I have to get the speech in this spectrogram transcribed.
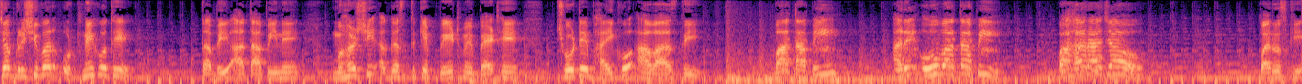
जब ऋषिवर उठने को थे तभी आतापी ने महर्षि अगस्त के पेट में बैठे छोटे भाई को आवाज़ दी। वातापी? अरे ओ वातापी, बाहर आ जाओ। पर उसकी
